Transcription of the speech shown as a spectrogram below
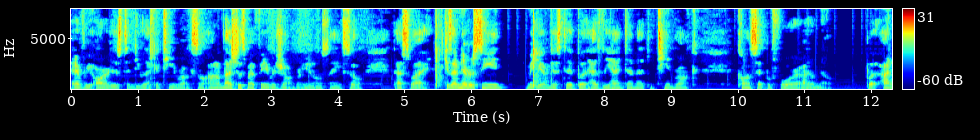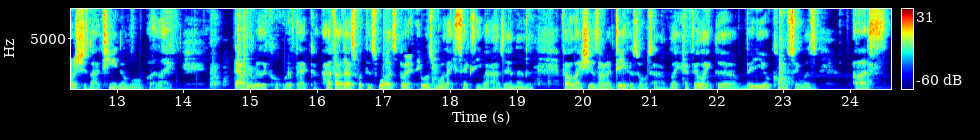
every artist to do like a teen rock song. I don't know. That's just my favorite genre. You know what I'm saying? So that's why because I've never seen. Maybe I missed it, but has LeeHi done like a teen rock concept before? I don't know, but I know she's not teen no more. But like that would be really cool if that. I thought that's what this was, but it was more like sexy vibes, and then felt like she was on a date this whole time. Like I feel like the video concept was us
